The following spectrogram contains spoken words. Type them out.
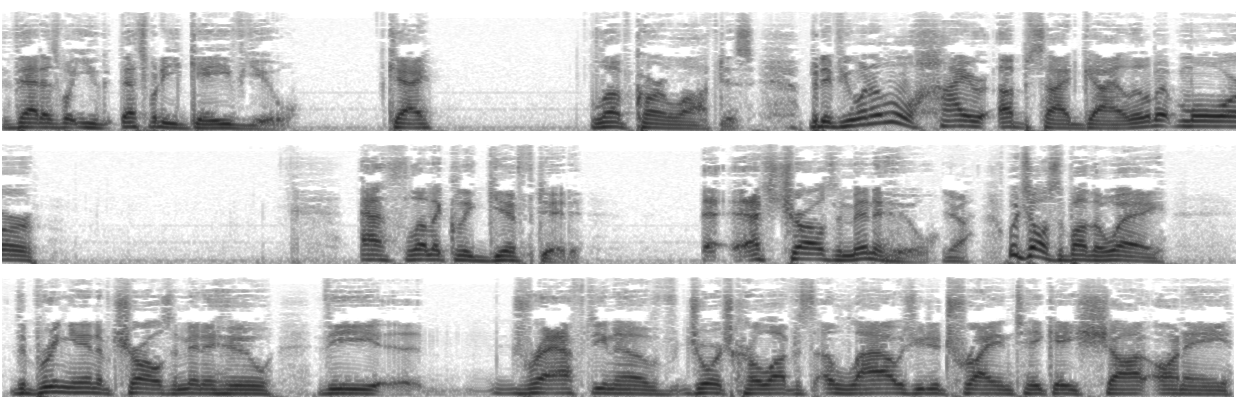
That is what you, that's what he gave you. Okay? Love Karlaftis. But if you want a little higher upside guy, a little bit more athletically gifted, that's Charles Omenihu. Yeah. Which also, by the way, the bringing in of Charles Omenihu, the drafting of George Karlaftis allows you to try and take a shot on a,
